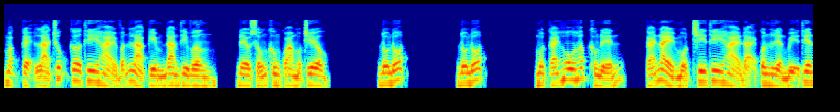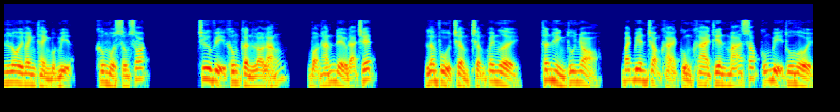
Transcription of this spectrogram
mặc kệ là trúc cơ thi hải vẫn là kim đan thi vương, đều sống không qua một chiêu. Đôn đốt đôn đốt. Một cái hô hấp không đến, cái này một chi thi hải đại quân liền bị thiên lôi vanh thành một mịn, không một sống sót. Chư vị không cần lo lắng, bọn hắn đều đã chết. Lâm phủ chậm chậm q u a y người, thân hình thu nhỏ, bách biên trọng khải cùng khai thiên mã sóc cũng bị thu hồi,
